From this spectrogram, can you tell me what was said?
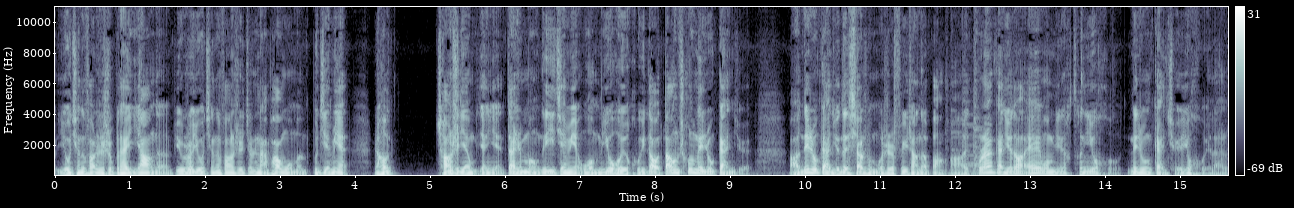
友情的方式是不太一样的。比如说，友情的方式就是，哪怕我们不见面。然后，长时间不见面，但是猛的一见面，我们又会回到当初那种感觉，啊，那种感觉的相处模式非常的棒啊！突然感觉到，哎，我们曾经又那种感觉又回来了，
